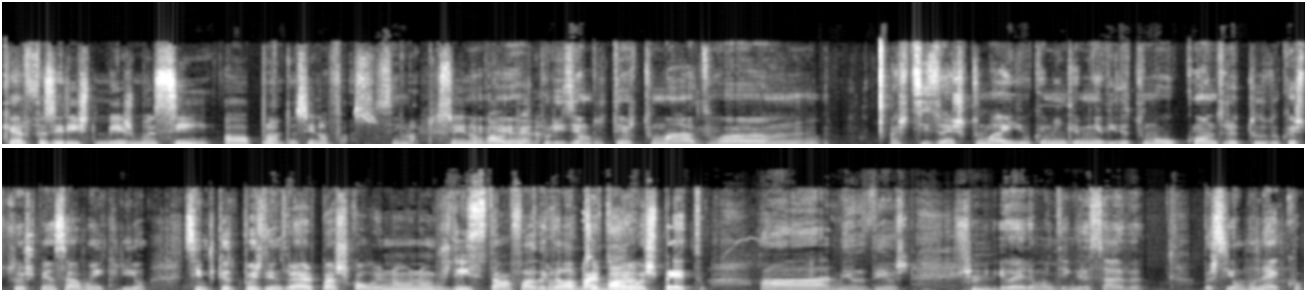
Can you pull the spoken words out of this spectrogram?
Quero fazer isto mesmo assim, ou pronto, assim não faço. Sim. Pronto, assim não vale eu, a pena. por exemplo, ter tomado hum, as decisões que tomei e o caminho que a minha vida tomou contra tudo o que as pessoas pensavam e queriam. Sim, porque eu depois de entrar para a escola, eu não, não vos disse, estava a falar daquela vamos parte embora. do meu aspecto. Ah, meu Deus! Sim. Eu era muito engraçada. Parecia um boneco.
